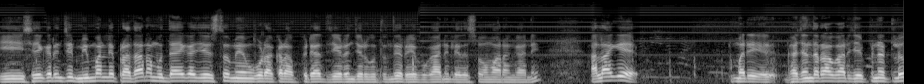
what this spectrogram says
ఈ సేకరించి మిమ్మల్ని ప్రధాన ముద్దాయిగా చేస్తూ మేము కూడా అక్కడ ఫిర్యాదు చేయడం జరుగుతుంది రేపు కానీ లేదా సోమవారం కానీ అలాగే మరి గజేంద్రరావు గారు చెప్పినట్లు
